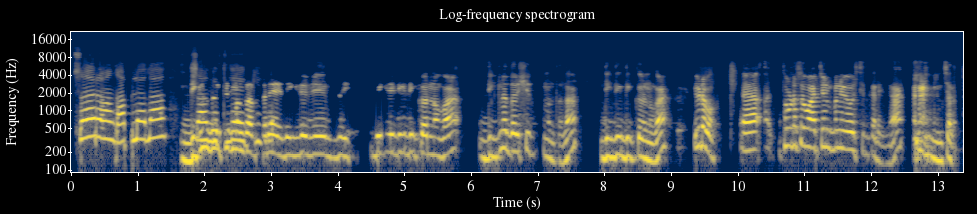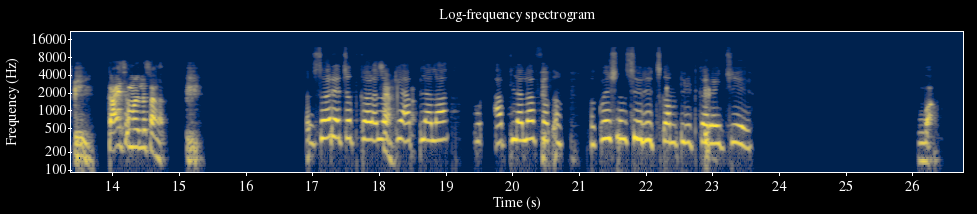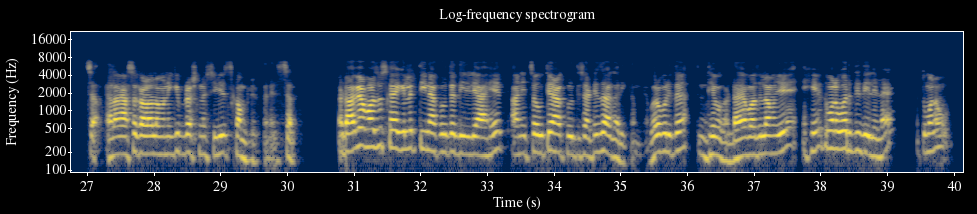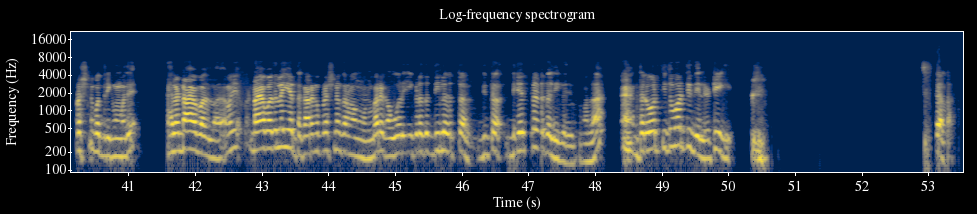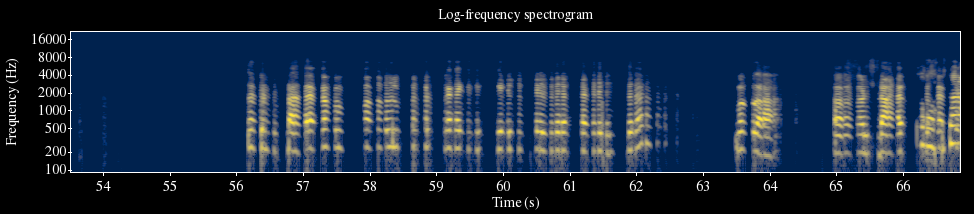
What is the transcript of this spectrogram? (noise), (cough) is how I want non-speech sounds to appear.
सर मग आपल्याला दिग्दर्शित सांगितले म्हणतात की रे. दिग दिग दिग दिग दिग दिग दिग करू नका दिग्नदर्शित म्हणतात हा दिग दिग दिग करू नका इकडे बघ. थोडस वाचन पण व्यवस्थित करायचं हा. (clears throat) चला. काय समजलं सांगा. सर याच्यात कळलं. की आपल्याला आपल्याला क्वेश्चन सिरीज कंप्लीट करायची आहे. वा. चल याला असं कळालं म्हणे की प्रश्न सिरीज कंप्लीट करायचं. चल. डाव्या बाजूस काय केलं? तीन आकृत्या दिलेल्या आहेत आणि चौथ्या आकृतीसाठी जागा रिकामी आहे. बरोबर इथं? हे बघा. डाव्या बाजूला म्हणजे हे तुम्हाला वरती दिलेलं आहे. तुम्हाला प्रश्नपत्रिकेमध्ये ह्याला डाव्या बाजूला म्हणजे डाव्या बाजूला येतं कारण प्रश्न क्रमांक म्हणून बरं का? वर इकडे तर दिलं तर तिथं देतं कधी कधी तुम्हाला. (clears throat) तर वर तिथं वरती दिलं ठीक आहे. (clears throat) चला. तर डाव्या बाजूला बघा. डाव्या सर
